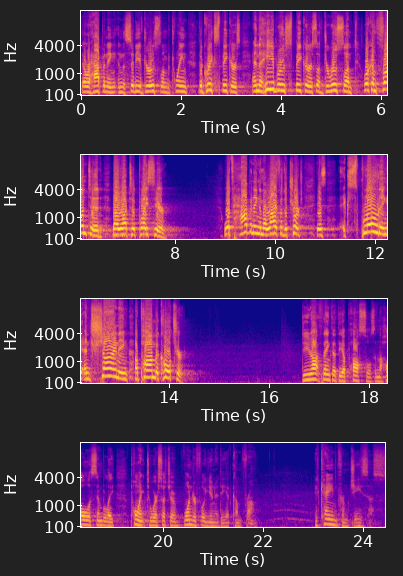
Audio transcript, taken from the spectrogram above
that were happening in the city of Jerusalem between the Greek speakers and the Hebrew speakers of Jerusalem were confronted by what took place here? What's happening in the life of the church is exploding and shining upon the culture. Do you not think that the apostles and the whole assembly point to where such a wonderful unity had come from? It came from Jesus.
